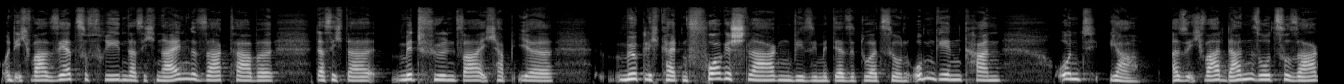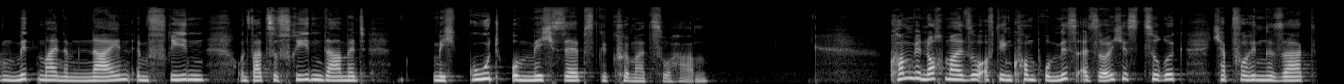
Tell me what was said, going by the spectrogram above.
Und ich war sehr zufrieden, dass ich Nein gesagt habe, dass ich da mitfühlend war. Ich habe ihr Möglichkeiten vorgeschlagen, wie sie mit der Situation umgehen kann. Und ja, also ich war dann sozusagen mit meinem Nein im Frieden und war zufrieden damit, mich gut um mich selbst gekümmert zu haben. Kommen wir nochmal so auf den Kompromiss als solches zurück. Ich habe vorhin gesagt,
